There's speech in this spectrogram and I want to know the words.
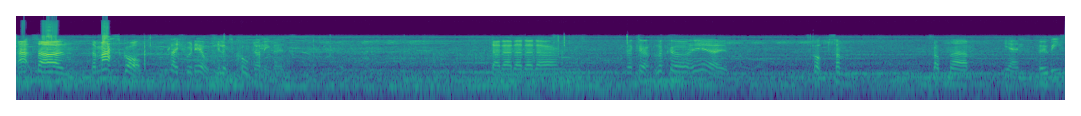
That's um, the mascot from Pleasurewood Hills. He looks cool, doesn't he, Ben? Da da da da da. Look at, look at, yeah. It's got some, some, um, yeah, boobies.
